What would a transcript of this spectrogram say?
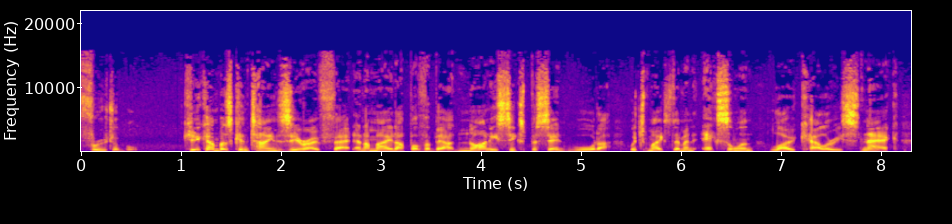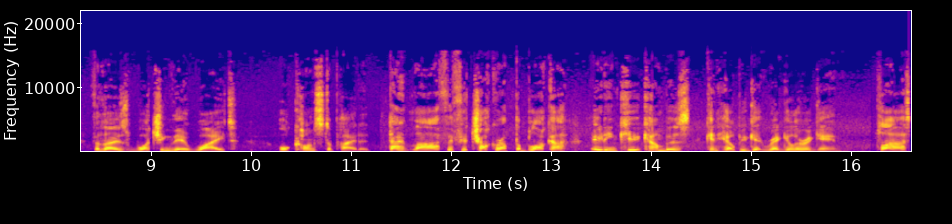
fruitable. Cucumbers contain zero fat and are made up of about 96% water, which makes them an excellent low calorie snack for those watching their weight or constipated. Don't laugh, if you chocker up the blocker, eating cucumbers can help you get regular again. Plus,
